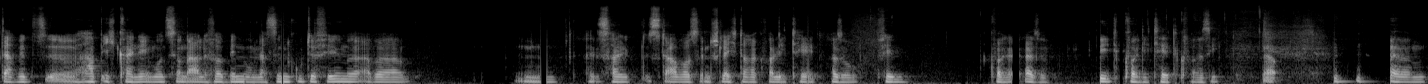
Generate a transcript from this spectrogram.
damit äh, habe ich keine emotionale Verbindung. Das sind gute Filme, aber mh, hm, ist halt Star Wars in schlechterer Qualität. Also Film, also Bildqualität quasi. Ja. ähm,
